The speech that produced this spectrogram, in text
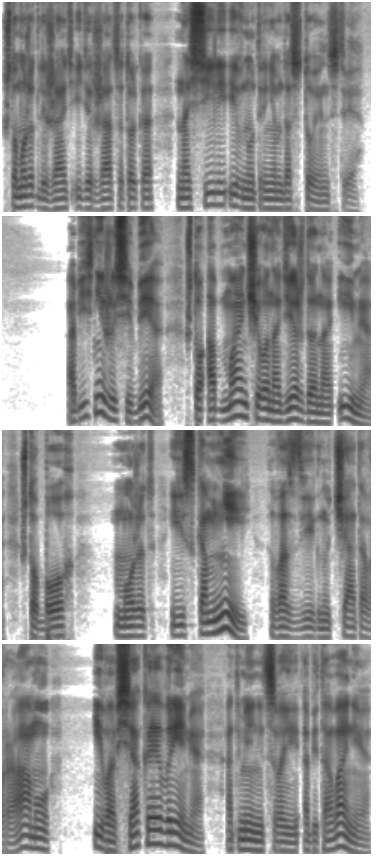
что может лежать и держаться только на силе и внутреннем достоинстве. Объясни же себе, что обманчива надежда на имя, что Бог может из камней воздвигнуть чат Аврааму и во всякое время отменит свои обетования,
